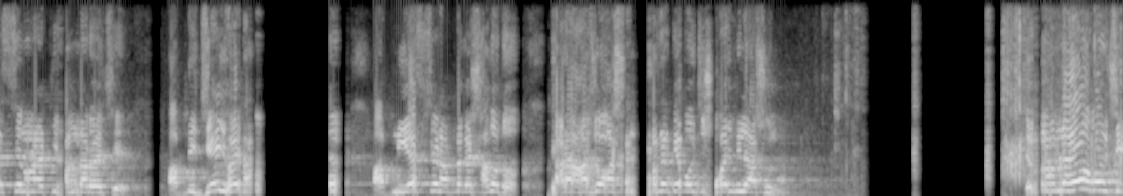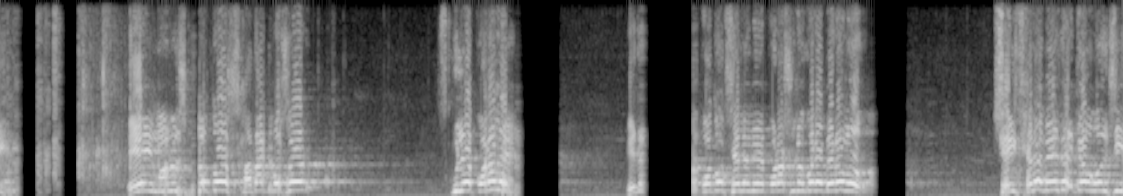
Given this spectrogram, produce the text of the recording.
এসছেন, ওনার কি ধান্দা রয়েছে। আপনি যেই হয়ে থাকুন আপনি এসছেন, আপনাকে স্বাগত। যারা আজও আসেন, তাদেরকে বলছি, সবাই মিলে আসুন। এবং আমরা এও বলছি, এই মানুষগুলো তো সাত আট বছর স্কুলে পড়ালেন। এদের কত ছেলে মেয়ে পড়াশোনা করে বেরোলো? সেই ছেলে মেয়েদেরকেও বলছি,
